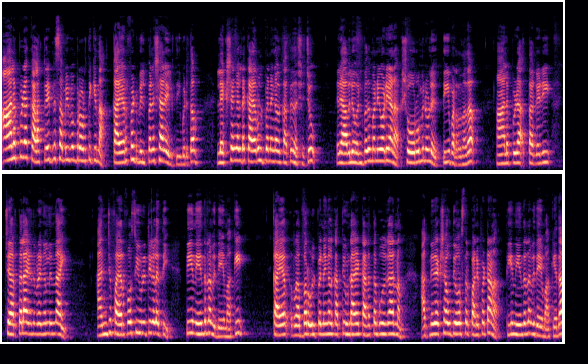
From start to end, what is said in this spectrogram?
ആലപ്പുഴ കളക്ടറേറ്റിന് സമീപം പ്രവർത്തിക്കുന്ന കയർഫെഡ് വിൽപ്പനശാലയിൽ തീപിടുത്തം. ലക്ഷങ്ങളുടെ കയർ ഉൽപ്പന്നങ്ങൾ കത്തിനശിച്ചു രാവിലെ ഒൻപത് മണിയോടെയാണ് ഷോറൂമിനുള്ളിൽ തീ പടർന്നത്. ആലപ്പുഴ തകഴി ചേർത്തല എന്നിവിടങ്ങളിൽ നിന്നായി അഞ്ച് ഫയർഫോഴ്സ് യൂണിറ്റുകൾ എത്തി തീ നിയന്ത്രണ വിധേയമാക്കി. കയർ റബ്ബർ ഉൽപ്പന്നങ്ങൾ കത്തിയുണ്ടായ കനത്ത പുക കാരണം അഗ്നിരക്ഷാ ഉദ്യോഗസ്ഥർ പണിപ്പെട്ടാണ് തീ നിയന്ത്രണ വിധേയമാക്കിയത്.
